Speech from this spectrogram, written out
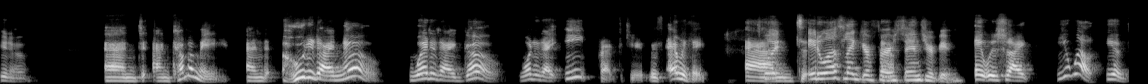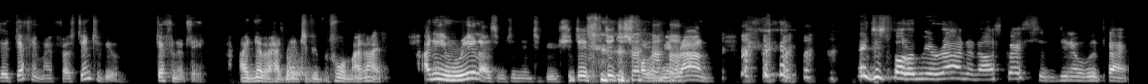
you know, and and cover me. And who did I know? Where did I go? What did I eat practically? It was everything. And so it, it, was like your first yeah, interview. It was like, yeah, well, yeah, definitely my first interview. Definitely. I'd never had an interview before in my life. I didn't even realize it was an interview. She just, they just followed me around. they just followed me around and asked questions, you know, all the time.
